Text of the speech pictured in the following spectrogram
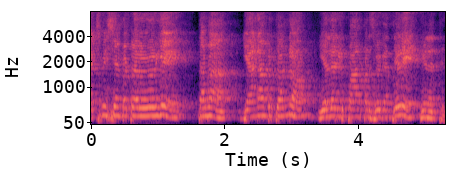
ಲಕ್ಷ್ಮೀಶನ್ ಭಟ್ಟಾರವರಿಗೆ ತಮ್ಮ ಜ್ಞಾನಾಮೃತವನ್ನು ಎಲ್ಲರಿಗೂ ಪಾನ ಮಾಡಿಸ್ಬೇಕಂತೇಳಿ ವಿನಂತಿ.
